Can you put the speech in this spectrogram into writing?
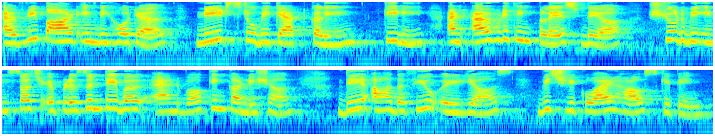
Every part in the hotel needs to be kept clean, tidy and everything placed there should be in such a presentable and working condition. There are the few areas which require housekeeping.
